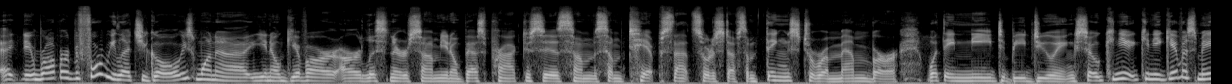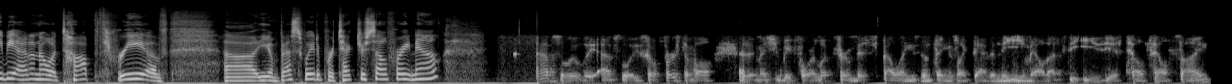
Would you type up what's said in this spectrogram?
Uh, Robert, before we let you go, I always want to, you know, give our, our listeners some, you know, best practices, some some tips, that sort of stuff, some things to remember, what they need to be doing. So, can you can you give us maybe I don't know a top three of, uh, you know, best way to protect yourself right now? Absolutely, absolutely. So first of all, as I mentioned before, look for misspellings and things like that in the email. That's the easiest telltale sign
